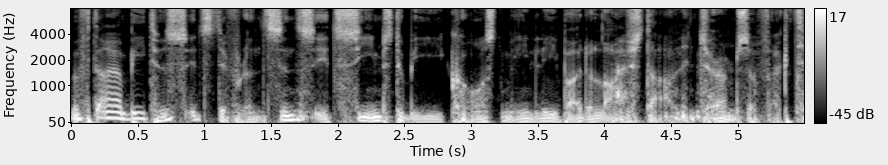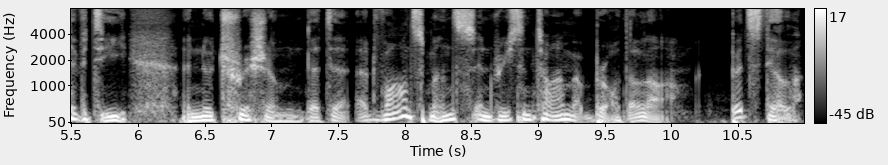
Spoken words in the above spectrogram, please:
with diabetes, it's different since it seems to be caused mainly by the lifestyle in terms of activity and nutrition that the advancements in recent time brought along. But still,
